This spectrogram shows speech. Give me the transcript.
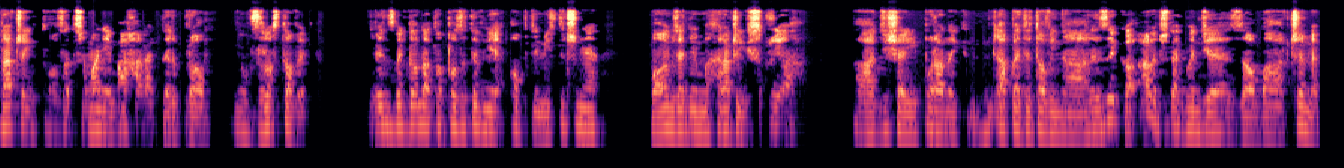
raczej to zatrzymanie ma charakter pro-wzrostowy więc wygląda to pozytywnie, optymistycznie. Moim zdaniem raczej sprzyja a dzisiaj poranek apetytowi na ryzyko, ale czy tak będzie, zobaczymy.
